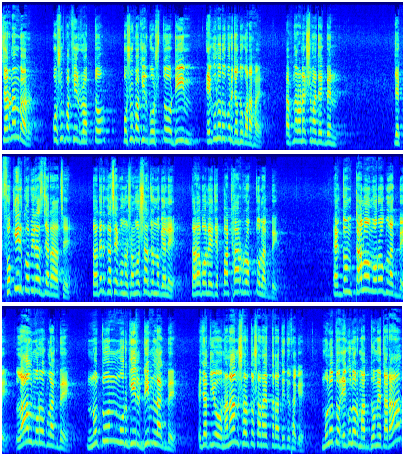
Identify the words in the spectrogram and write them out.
চার নম্বর, পশু পাখির রক্ত, পশু পাখির গোস্ত, ডিম, এগুলোর উপরে জাদু করা হয়। আপনার অনেক সময় দেখবেন যে ফকির কবিরাজ যারা আছে, তাদের কাছে কোনো সমস্যার জন্য গেলে তারা বলে যে পাঠার রক্ত লাগবে, একদম কালো মোরগ লাগবে, লাল মোরগ লাগবে নতুন মুরগির ডিম লাগবে। এ জাতীয় নানান শর্ত সরায়ত তারা দিতে থাকে। মূলত এগুলোর মাধ্যমে তারা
